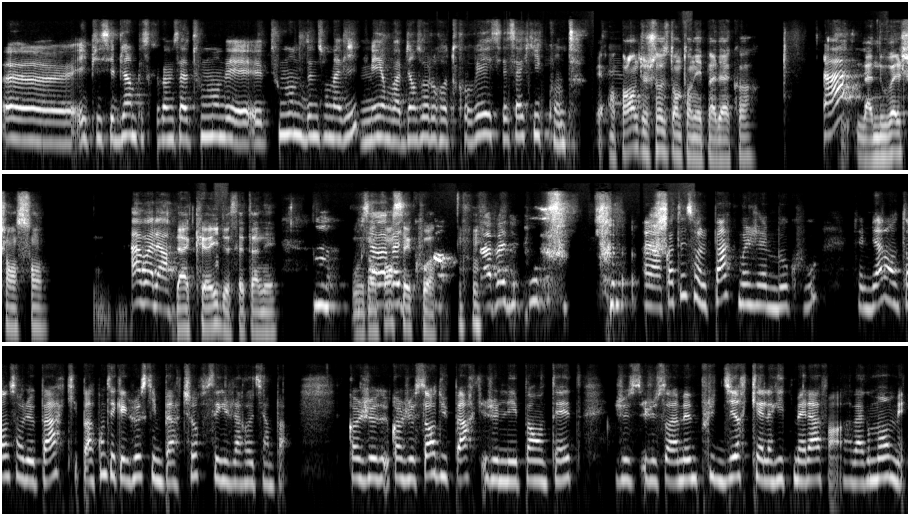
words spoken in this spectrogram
Euh, et puis, c'est bien parce que comme ça, tout le, monde est, tout le monde donne son avis. Mais on va bientôt le retrouver et c'est ça qui compte. en parlant de choses dont on n'est pas d'accord, ah la nouvelle chanson ah, voilà. d'accueil de cette année. Hmm. Vous en pensez quoi? Ah, pas du tout. Alors, quand tu es sur le parc, moi j'aime beaucoup. J'aime bien l'entendre sur le parc. Par contre, il y a quelque chose qui me perturbe, c'est que je la retiens pas. quand je, quand je sors du parc, je ne l'ai pas en tête. Je ne saurais même plus dire quel rythme est là, enfin vaguement, mais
